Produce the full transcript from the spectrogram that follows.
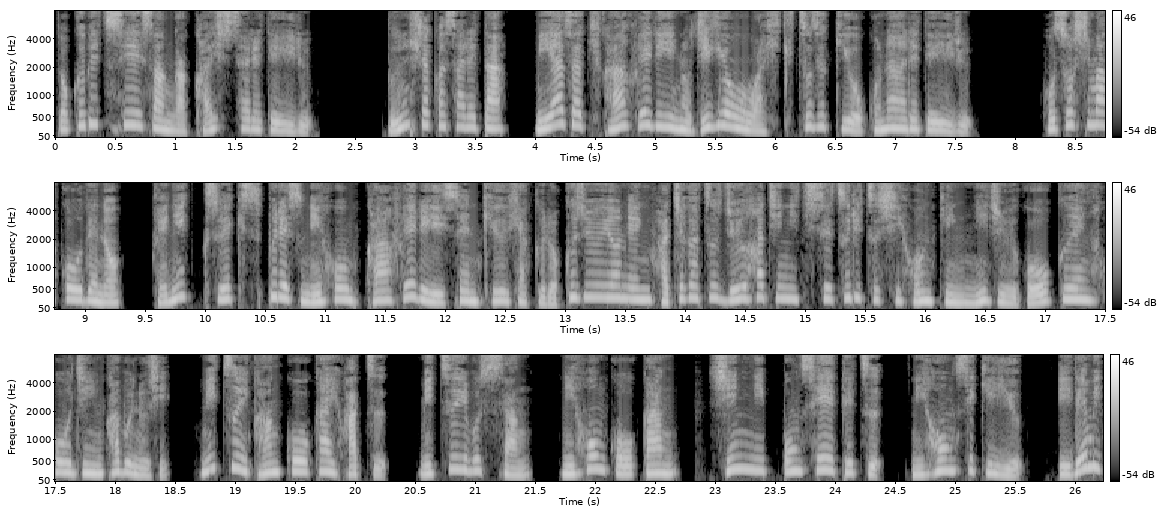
特別生産が開始されている。分社化された宮崎カーフェリーの事業は引き続き行われている。細島港でのフェニックスエキスプレス日本カーフェリー1964年8月18日設立し本金25億円法人株主、三井観光開発、三井物産、日本交換、新日本製鉄、日本石油、出光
